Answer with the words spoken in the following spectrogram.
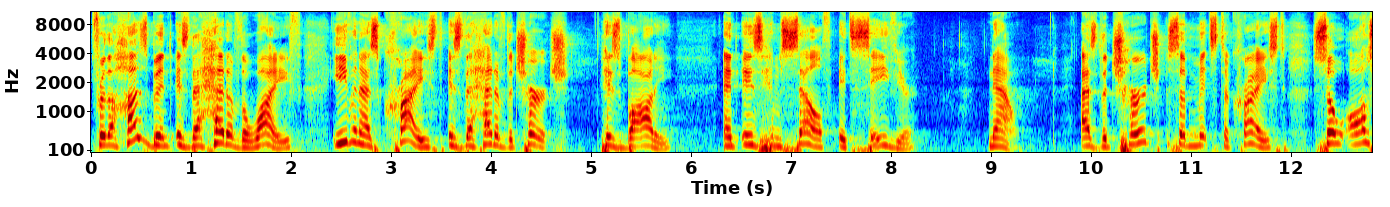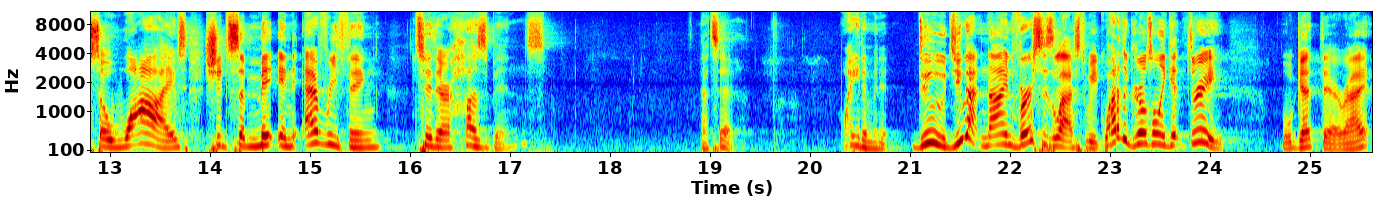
For the husband is the head of the wife, even as Christ is the head of the church, his body, and is himself its Savior. Now, as the church submits to Christ, so also wives should submit in everything to their husbands. That's it. Wait a minute. Dude, you got nine verses last week. Why do the girls only get three? We'll get there, right?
